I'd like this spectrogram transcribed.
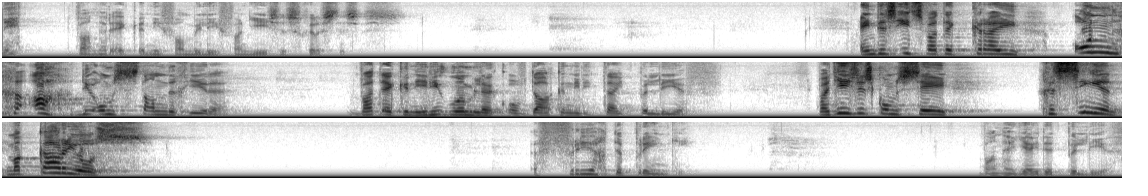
net wanneer ek in die familie van Jesus Christus is. En dis iets wat ek kry ongeag die omstandighede wat ek in hierdie oomblik of dalk in hierdie tyd beleef. Wat Jesus kom sê, geseënd, Makarios 'n vreugdeprentjie wanneer jy dit beleef.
